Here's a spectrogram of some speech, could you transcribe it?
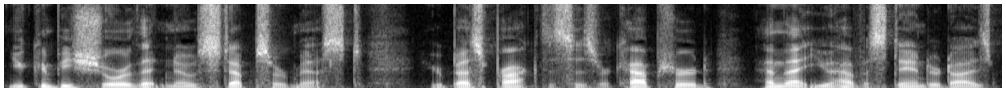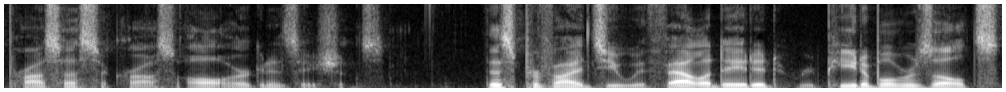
you can be sure that no steps are missed, your best practices are captured, and that you have a standardized process across all organizations. This provides you with validated, repeatable results,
